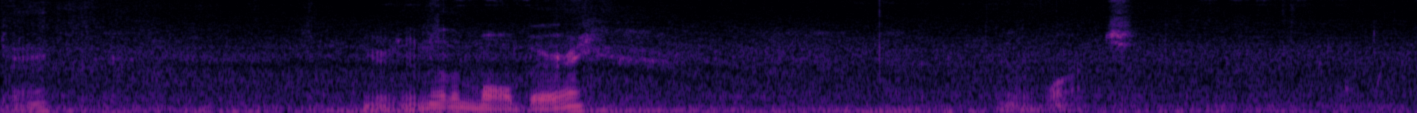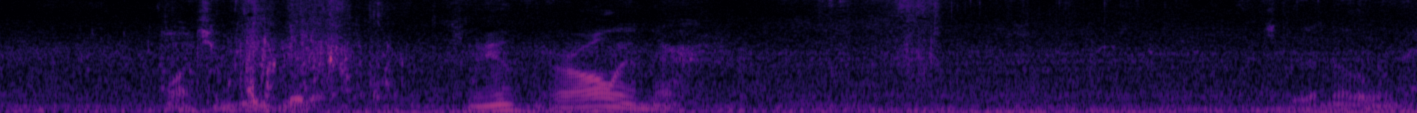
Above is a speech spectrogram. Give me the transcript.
Okay. Here's another mulberry. And watch. Watch them get it. See them? They're all in there. Let's get another one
